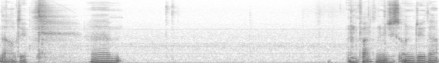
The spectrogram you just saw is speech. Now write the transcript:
That'll do. Um, in fact, let me just undo that.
